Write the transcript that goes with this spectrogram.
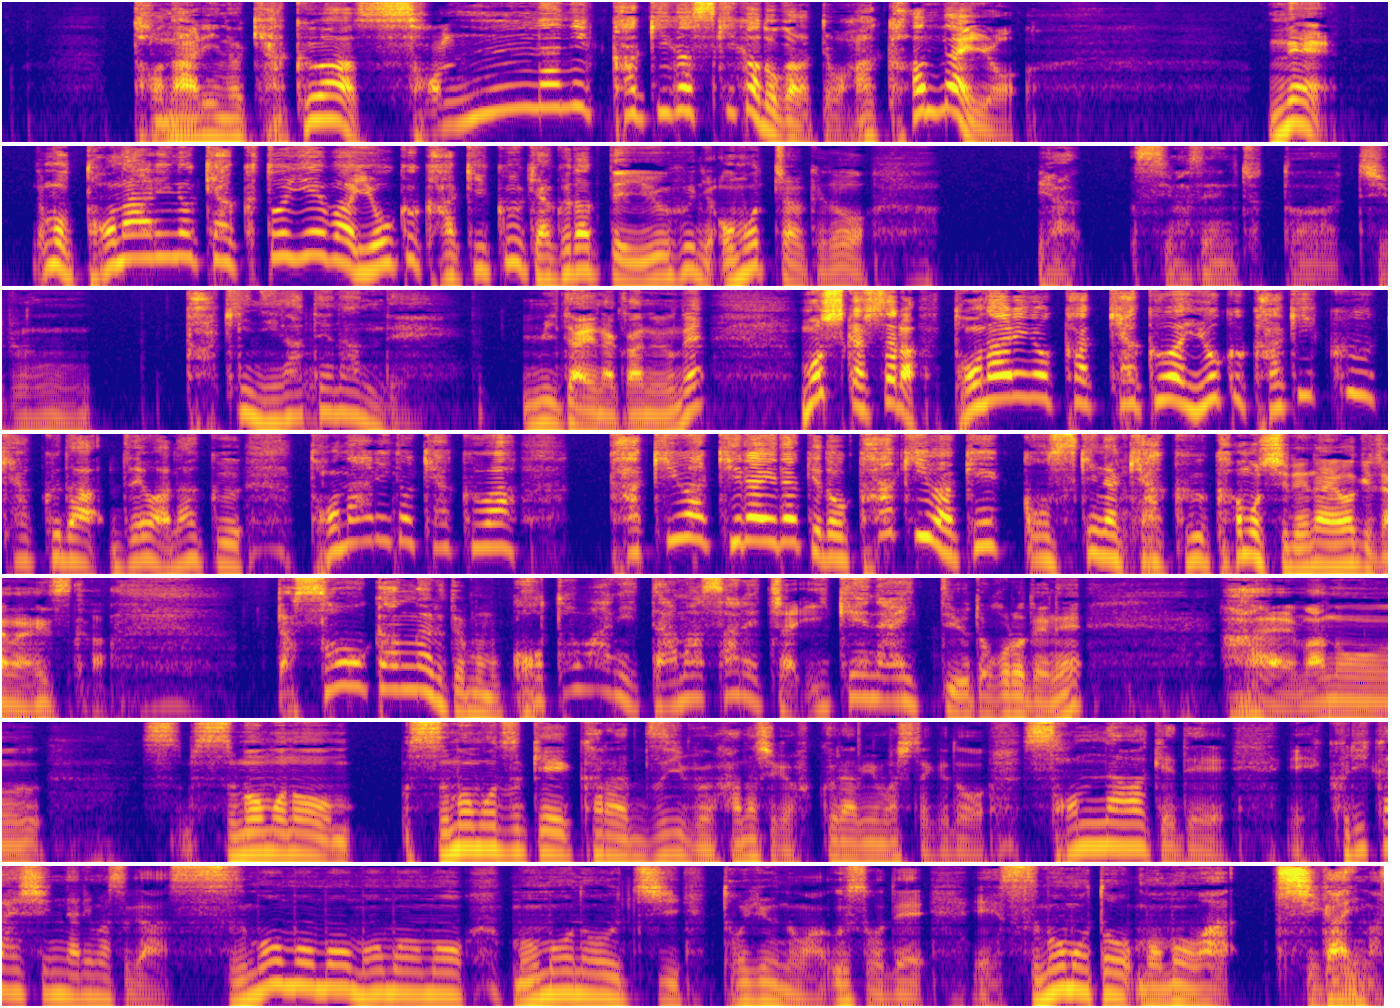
隣の客はそんなに柿が好きかどうかだってわかんないよ。ねえ。もう隣の客といえばよく柿食う客だっていう風に思っちゃうけど、いや、すいません、ちょっと自分、柿苦手なんで。みたいな感じのね。もしかしたら、隣の客はよく柿食う客だ、ではなく、隣の客は、柿は嫌いだけど、牡蠣は結構好きな客かもしれないわけじゃないですか。だそう考えるともう言葉に騙されちゃいけないっていうところでね、はい、あの、すすももの、すもも漬けから随分話が膨らみましたけど、そんなわけで、え繰り返しになりますが、すもももももも桃のうちというのは嘘で、えすももと桃は違います。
